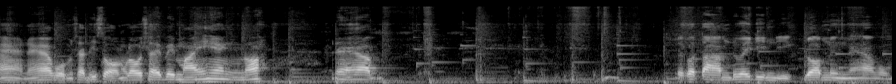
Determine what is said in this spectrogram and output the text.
อ่านะครับผมชั้นที่สองเราใช้ใบไม้แห้งเนาะนะครับ แล้วก็ตามด้วยดินอีกรอบหนึ่งนะครับผม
